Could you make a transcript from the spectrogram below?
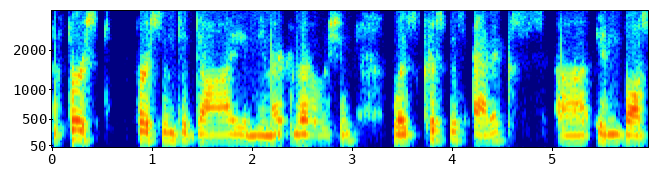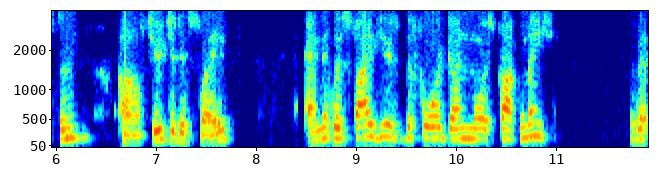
the first person to die in the American Revolution was Crispus Attucks uh, in Boston, a fugitive slave, and it was five years before Dunmore's proclamation. The,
